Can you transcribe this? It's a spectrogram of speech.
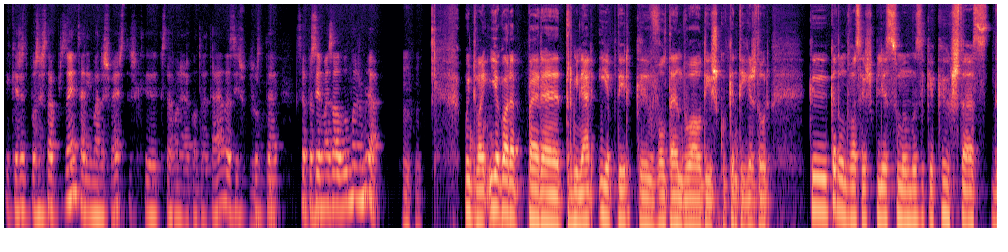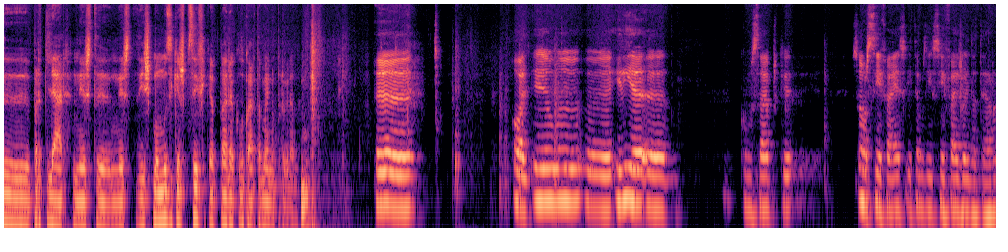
e que a gente possa estar presente, a animar as festas que, que estavam já contratadas e se, uhum. se aparecer mais algumas, melhor. Uhum. Muito bem, e agora para terminar, ia pedir que, voltando ao disco Cantigas de Ouro, que cada um de vocês escolhesse uma música que gostasse de partilhar neste, neste disco, uma música específica para colocar também no programa. Uh, olha, eu uh, iria uh, começar porque somos sinfãs e temos sinfãs além da terra.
